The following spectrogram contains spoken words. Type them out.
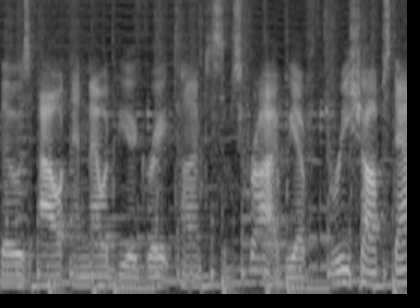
those out, and now would be a great time to subscribe. We have three shops down,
